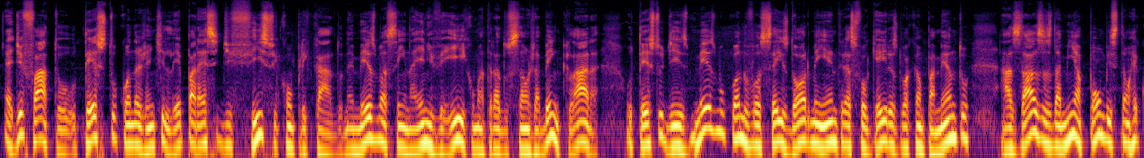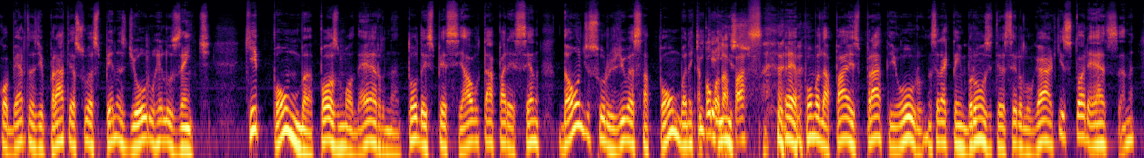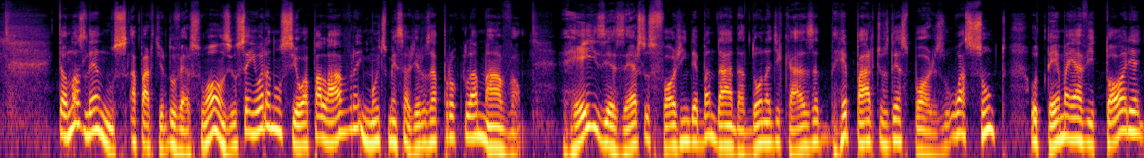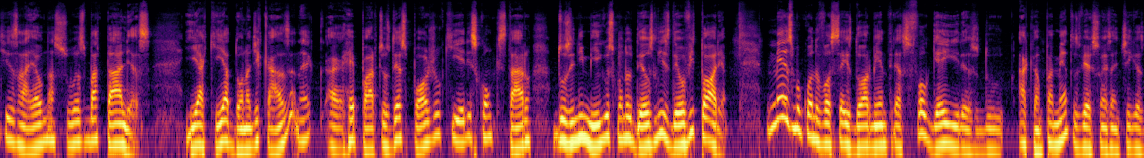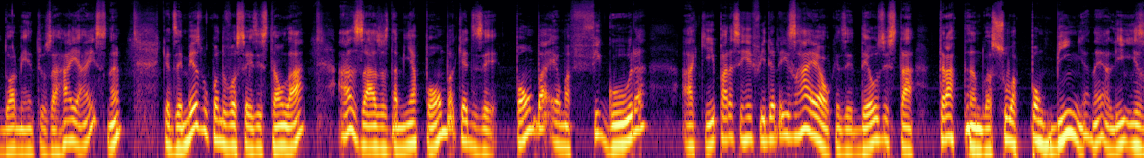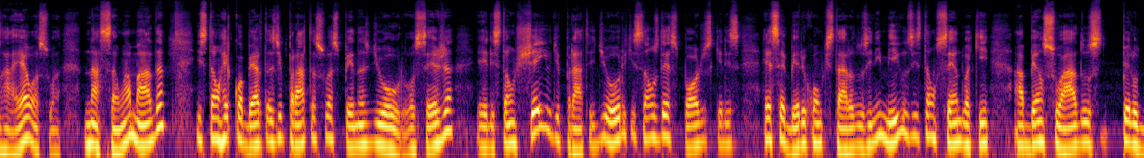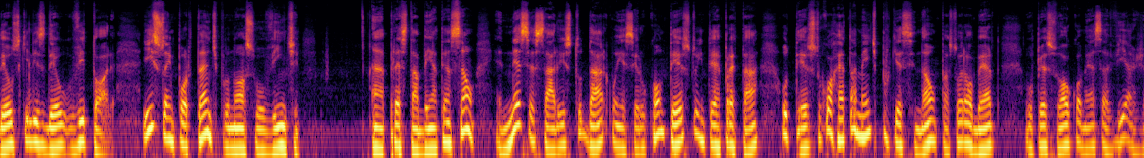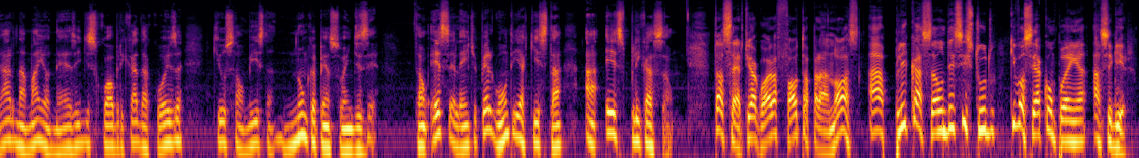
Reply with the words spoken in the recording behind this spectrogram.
É, de fato, o texto, quando a gente lê, parece difícil e complicado. Né? Mesmo assim, na NVI, com uma tradução já bem clara, o texto diz: Mesmo quando vocês dormem entre as fogueiras do acampamento, as asas da minha pomba estão recobertas de prata e as suas penas de ouro reluzente. Que pomba pós-moderna, toda especial, está aparecendo. Da onde surgiu essa pomba? Né? Que é pomba que é da isso? paz. é, pomba da paz, prata e ouro. Será que tem bronze em terceiro lugar? Que história é essa, né? Então, nós lemos a partir do verso 11: O Senhor anunciou a palavra e muitos mensageiros a proclamavam. Reis e exércitos fogem de bandada, a dona de casa reparte os despojos. O assunto, o tema é a vitória de Israel nas suas batalhas. E aqui a dona de casa né, reparte os despojos que eles conquistaram dos inimigos quando Deus lhes deu vitória. Mesmo quando vocês dormem entre as fogueiras do acampamento, as versões antigas dormem entre os arraiais, né? quer dizer, mesmo quando vocês estão lá, as asas da minha pomba, quer dizer, pomba é uma figura aqui para se referir a Israel, quer dizer, Deus está tratando a sua pombinha, né, ali Israel, a sua nação amada, estão recobertas de prata suas penas de ouro, ou seja, eles estão cheios de prata e de ouro, que são os despojos que eles receberam e conquistaram dos inimigos e estão sendo aqui abençoados pelo Deus que lhes deu vitória. Isso é importante para o nosso ouvinte prestar bem atenção, é necessário estudar, conhecer o contexto, interpretar o texto corretamente, porque senão, pastor Alberto, o pessoal começa a viajar na maionese e descobre cada coisa que o salmista nunca pensou em dizer. Então, excelente pergunta e aqui está a explicação. Tá certo, e agora falta para nós a aplicação desse estudo que você acompanha a seguir.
